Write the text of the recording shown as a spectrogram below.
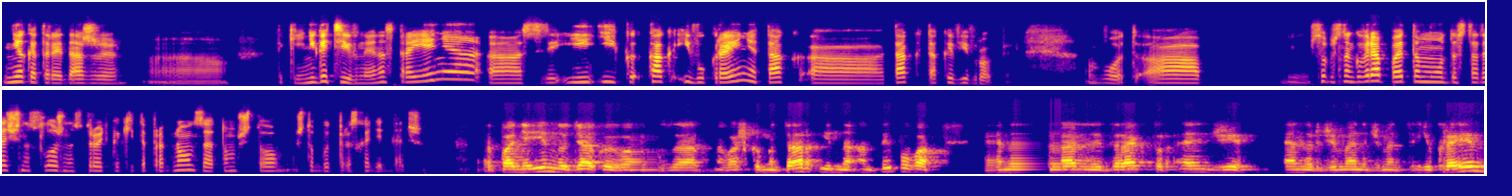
некоторые даже а, такие негативные настроения, а, и, и как и в Украине, так, так, так и в Европе. Вот. Собственно говоря, поэтому достаточно сложно строить какие-то прогнозы о том, что, что будет происходить дальше. Пані Інно, дякую вам за ваш коментар. Інна Антипова, генеральний директор NG Energy Management Ukraine.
